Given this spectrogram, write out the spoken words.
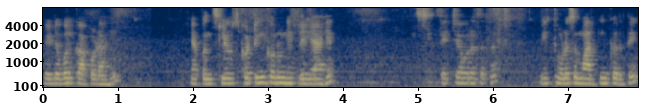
हे डबल कापड आहे. हे आपण स्लीव्ज कटिंग करून घेतलेले आहेत. त्याच्यावरच आता मी थोडंसं मार्किंग करते.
